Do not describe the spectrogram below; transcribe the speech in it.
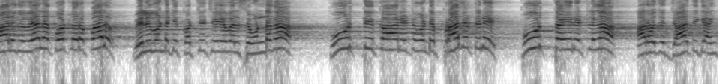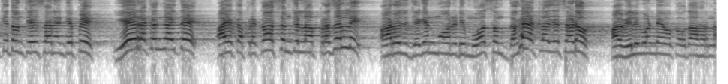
నాలుగు వేల కోట్ల రూపాయలు వెలుగొండకి ఖర్చు చేయవలసి ఉండగా పూర్తి కానిటువంటి ప్రాజెక్టుని పూర్తయినట్లుగా ఆ రోజు జాతికి అంకితం చేశానని చెప్పి ఏ రకంగా అయితే ఆ యొక్క ప్రకాశం జిల్లా ప్రజల్ని ఆ రోజు జగన్మోహన్ రెడ్డి మోసం దగ ఎట్లా చేశాడో ఆ వెలుగొండే ఒక ఉదాహరణ.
